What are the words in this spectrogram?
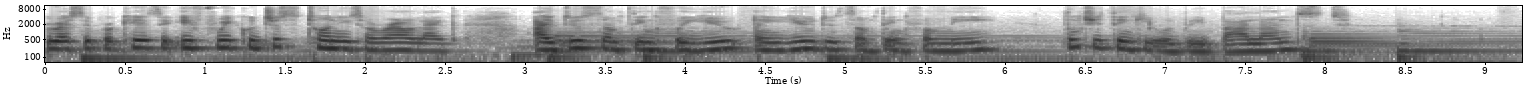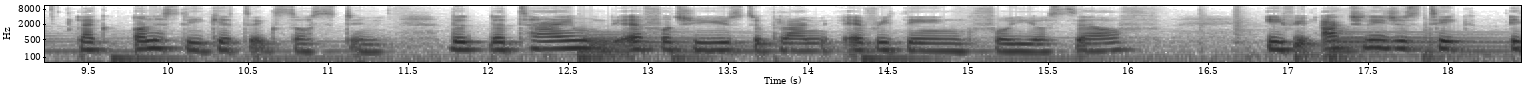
reciprocate it, if we could just turn it around like I do something for you and you do something for me, don't you think it would be balanced? Like honestly it gets exhausting. The the time the effort you use to plan everything for yourself if you actually just take a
